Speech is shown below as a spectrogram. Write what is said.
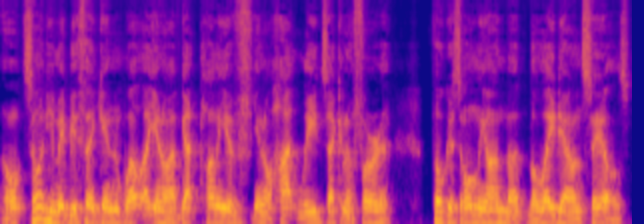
Well, some of you may be thinking, well, you know, I've got plenty of, you know, hot leads. I can afford to focus only on the, the lay down sales.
